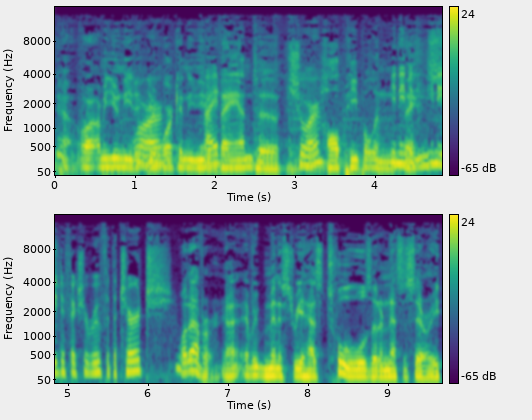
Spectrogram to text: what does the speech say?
yeah, or I mean, you need Or- you're working, you need a van to Sure. haul people and You need to things. you need to fix your roof at the church. whatever. Yeah, every ministry has tools that are necessary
